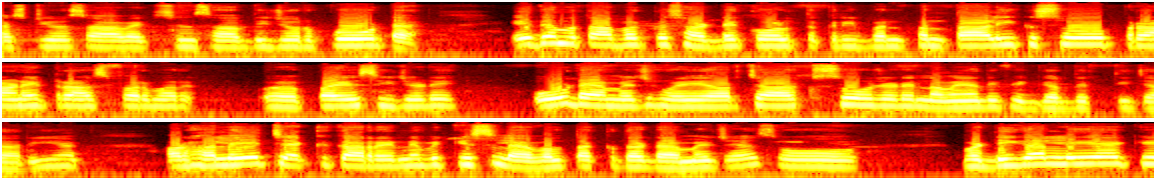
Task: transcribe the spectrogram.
ਐਸਟੀਓ ਸਾਹਿਬ ਐਕਸ਼ਨ ਸਾਹਿਬ ਦੀ ਜੋ ਰਿਪੋਰਟ ਹੈ, ਇਹਦੇ ਮੁਤਾਬਕ ਸਾਡੇ ਕੋਲ ਤਕਰੀਬਨ 4500 ਪੁਰਾਣੇ ਟਰਾਂਸਫਾਰਮਰ ਪਏ ਸੀ ਜਿਹੜੇ ਉਹ ਡੈਮੇਜ ਹੋਏ ਆ ਔਰ 400 ਜਿਹੜੇ ਨਵਿਆਂ ਦੀ ਫਿਗਰ ਦਿੱਤੀ ਜਾ ਰਹੀ ਹੈ। ਔਰ ਹਲੇ ਚੈੱਕ ਕਰ ਰਹੇ ਨੇ ਵੀ ਕਿਸ ਲੈਵਲ ਤੱਕ ਦਾ ਡੈਮੇਜ ਹੈ। ਸੋ ਵੱਡੀ ਗੱਲ ਇਹ ਹੈ ਕਿ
